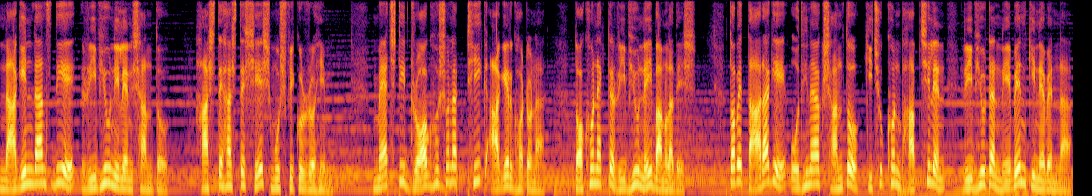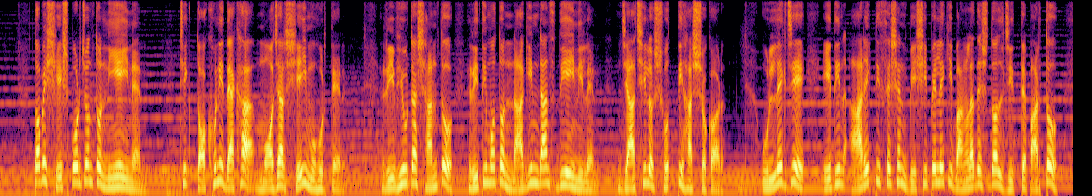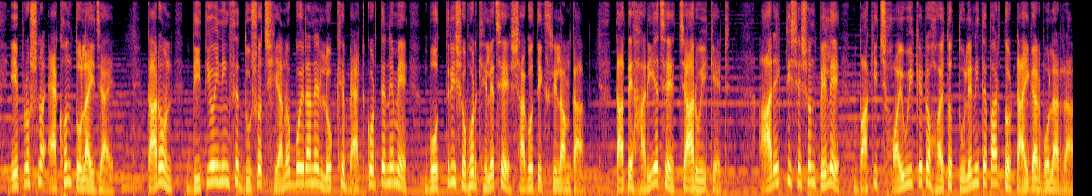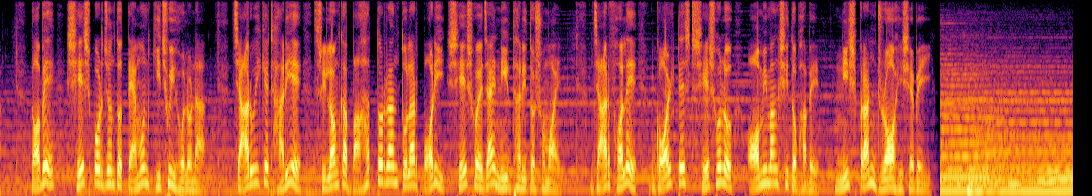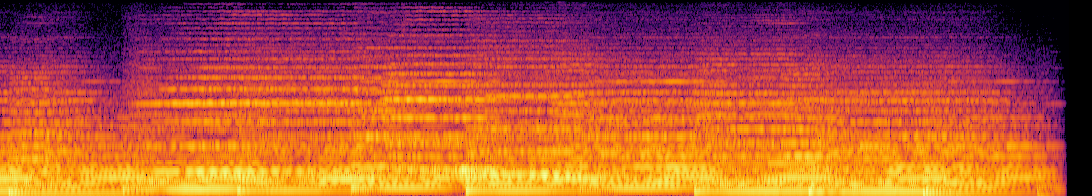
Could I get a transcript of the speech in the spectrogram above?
নাগিন dance দিয়ে review নিলেন শান্ত। হাসতে হাসতে শেষ মুশফিকুর রহিম। ম্যাচটি ড্র ঘোষণার ঠিক আগের ঘটনা। তখন একটা রিভিউ নেই বাংলাদেশ। তবে তার আগে অধিনায়ক শান্ত কিছুক্ষণ ভাবছিলেন রিভিউটা নেবেন কি নেবেন না। তবে শেষ পর্যন্ত নিয়েই নেন। ঠিক তখনই দেখা মজার সেই মুহূর্তের। রিভিউটা শান্ত রীতিমতো নাগিন ডান্স দিয়েই নিলেন, যা ছিল সত্যি হাস্যকর। উল্লেখ যে, এদিন আর একটি সেশন বেশি পেলে কি বাংলাদেশ দল জিততে পারত? এ প্রশ্ন এখন তোলাই যায়। কারণ, দ্বিতীয় ইনিংসে দুশো ছিয়ানব্বই রানের লক্ষ্যে ব্যাট করতে নেমে বত্রিশ ওভার খেলেছে স্বাগতিক শ্রীলঙ্কা। তাতে হারিয়েছে চার উইকেট। আর একটি সেশন পেলে বাকি ছয় উইকেটও হয়তো তুলে নিতে পারত টাইগার বোলাররা। তবে শেষ পর্যন্ত তেমন কিছুই হলো না। চার উইকেট হারিয়ে শ্রীলঙ্কা বাহাত্তর রান তোলার পরই শেষ হয়ে যায় নির্ধারিত সময়। যার ফলে গল টেস্ট শেষ হল অমীমাংসিতভাবে নিষ্প্রাণ ড্র হিসেবেই।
